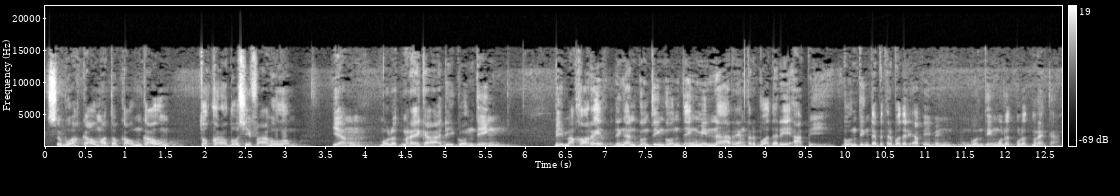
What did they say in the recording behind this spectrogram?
sebuah kaum atau kaum-kaum tuqradu shifahuhum yang mulut mereka digunting bimaqarid dengan gunting-gunting minar yang terbuat dari api. Gunting tapi terbuat dari api menggunting mulut-mulut mereka.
